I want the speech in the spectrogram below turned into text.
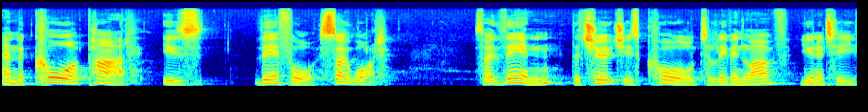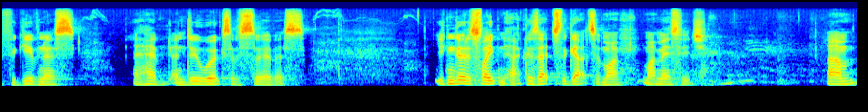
And the core part is therefore, so what? So then the church is called to live in love, unity, forgiveness, and, have, and do works of service. You can go to sleep now because that's the guts of my, my message. Um,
